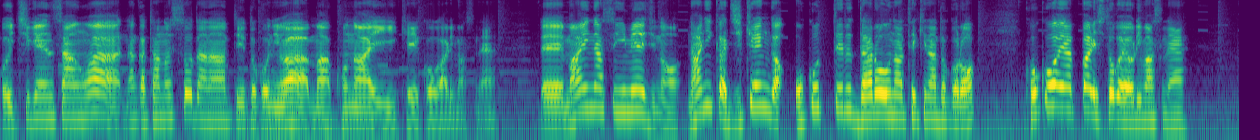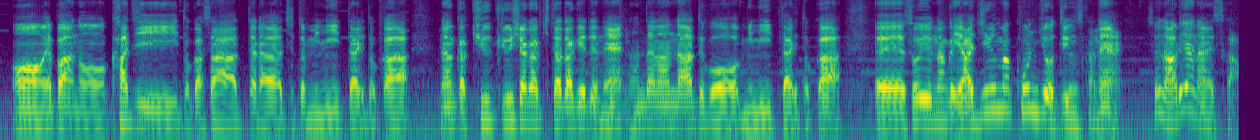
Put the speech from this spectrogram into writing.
こう一元さんは、なんか楽しそうだなっていうとこには、まあ、来ない傾向がありますね。で、マイナスイメージの何か事件が起こってるだろうな的なところ、ここはやっぱり人が寄りますね。うん、やっぱあの、火事とかさ、あったらちょっと見に行ったりとか、なんか救急車が来ただけでね、なんだなんだってこう見に行ったりとか、えー、そういうなんか野じ馬根性っていうんですかね、そういうのあるじゃないですか。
